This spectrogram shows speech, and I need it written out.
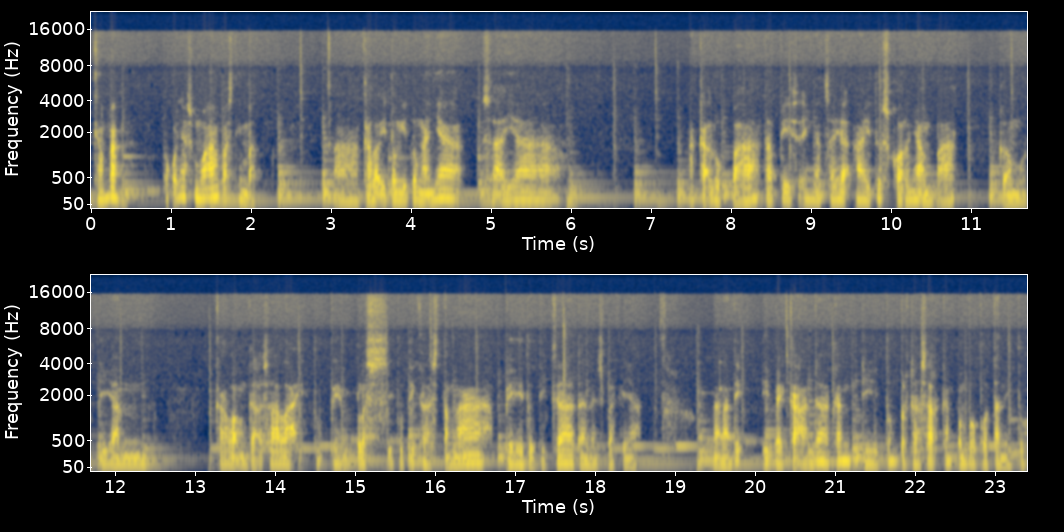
Gampang. Pokoknya semua A pasti 4 Uh, kalau hitung-hitungannya saya agak lupa, tapi seingat saya A itu skornya 4. Kemudian kalau nggak salah itu B plus itu tiga setengah, B itu 3 dan lain sebagainya. Nah nanti IPK Anda akan dihitung berdasarkan pembobotan itu.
